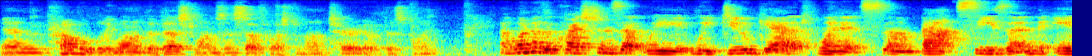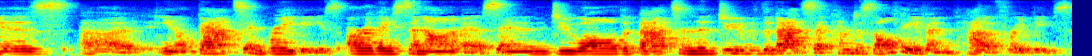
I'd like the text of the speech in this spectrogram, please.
and probably one of the best ones in southwestern Ontario at this point. And one of the questions that we, we do get when it's um, bat season is, uh, you know, bats and rabies, are they synonymous? And do all the bats and the, do the bats that come to Salthaven have rabies?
